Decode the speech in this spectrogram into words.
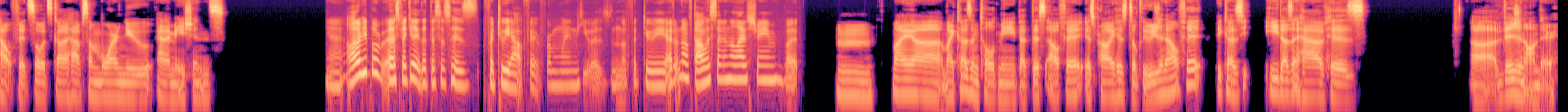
outfit, so it's gotta have some more new animations. Yeah, a lot of people uh, speculate that this is his Fatui outfit from when he was in the Fatui. I don't know if that was said in the live stream, but Mm, my uh my cousin told me that this outfit is probably his delusion outfit because he, he doesn't have his uh vision on there.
